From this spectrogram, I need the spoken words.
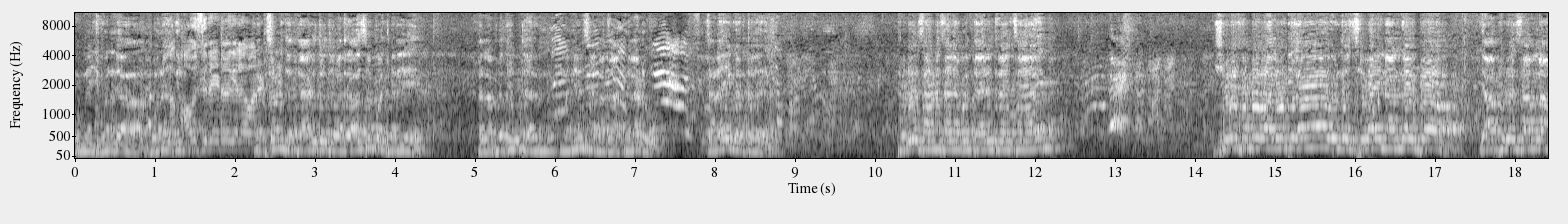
उमेश गुंड बोनस गेला पटकनच्या तयारीत होते मात्र असफल ठरले. त्याला प्रत्युत्तर मनेर संघाचा खेळाडू चढाई करतोय. पुढे सामन्यासाठी आपण तयारीत राहायचं आहे. शिवसमोर वालवटी अ विरुद्ध शिवाई नांदगाव ब. यापुढे सामना.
